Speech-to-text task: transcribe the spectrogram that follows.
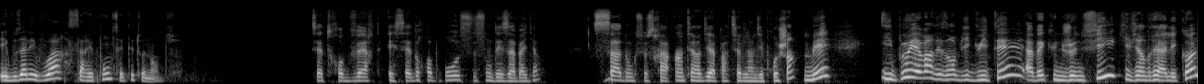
et vous allez voir sa réponse est étonnante. Cette robe verte et cette robe rose, ce sont des abayas. Ça, donc, ce sera interdit à partir de lundi prochain. Mais il peut y avoir des ambiguïtés avec une jeune fille qui viendrait à l'école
